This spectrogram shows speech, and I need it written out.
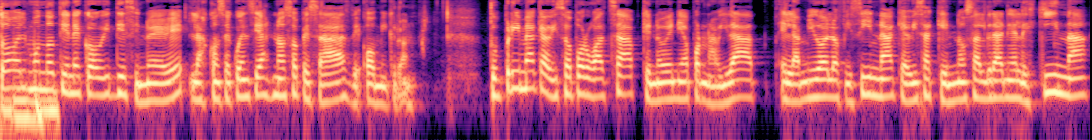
Todo el mundo tiene COVID-19, las consecuencias no sopesadas de Omicron. Tu prima que avisó por WhatsApp que no venía por Navidad, el amigo de la oficina que avisa que no saldrá ni a la esquina,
